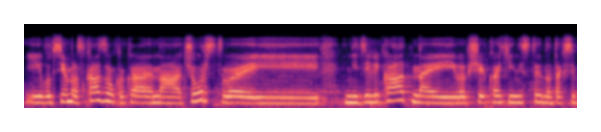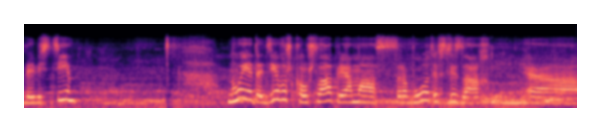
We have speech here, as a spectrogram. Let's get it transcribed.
и вот всем рассказывал, какая она черствая и неделикатная, и вообще как ей не стыдно так себя вести. Ну и эта девушка ушла прямо с работы в слезах. Э,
